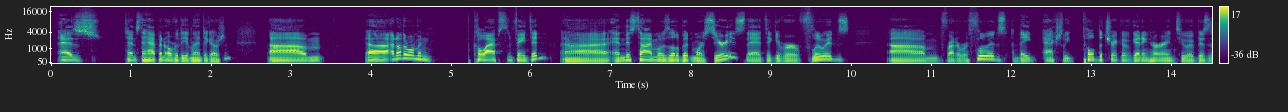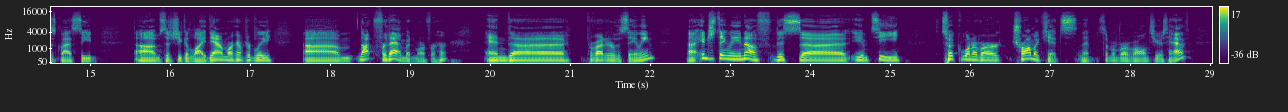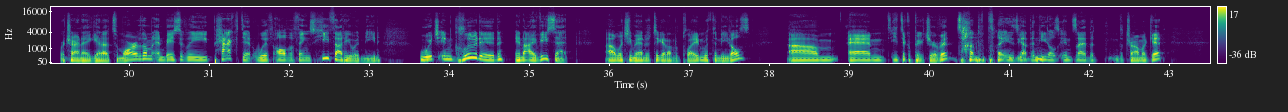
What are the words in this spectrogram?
as tends to happen over the Atlantic Ocean. Um, uh, another woman collapsed and fainted, uh, and this time it was a little bit more serious. They had to give her fluids, um, provide her with fluids. They actually pulled the trick of getting her into a business class seat um, so she could lie down more comfortably. Um, not for them, but more for her, and uh, provided her with saline. Uh, interestingly enough, this uh, EMT took one of our trauma kits that some of our volunteers have. We're trying to get out to more of them and basically packed it with all the things he thought he would need, which included an IV set, uh, which he managed to get on the plane with the needles. Um, and he took a picture of it. It's on the plane. He's got the needles inside the, the trauma kit.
